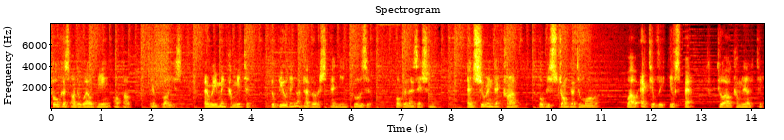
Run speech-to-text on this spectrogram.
focus on the well-being of our employees, and remain committed to building a diverse and inclusive organization ensuring that Crown will be stronger tomorrow while actively gives back to our community.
